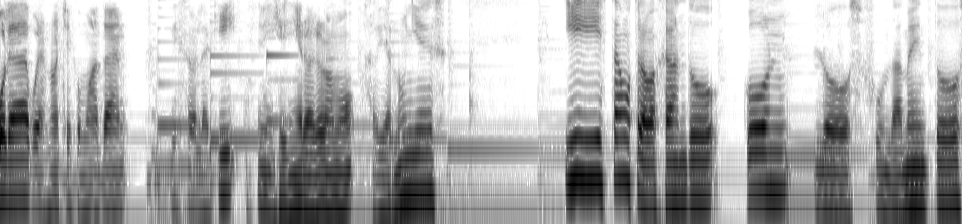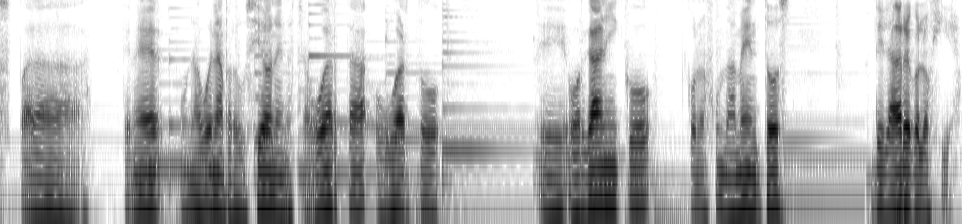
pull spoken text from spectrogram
Hola, buenas noches, ¿cómo andan? Les habla aquí, soy el ingeniero agrónomo Javier Núñez y estamos trabajando con los fundamentos para tener una buena producción en nuestra huerta o huerto eh, orgánico con los fundamentos de la agroecología.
